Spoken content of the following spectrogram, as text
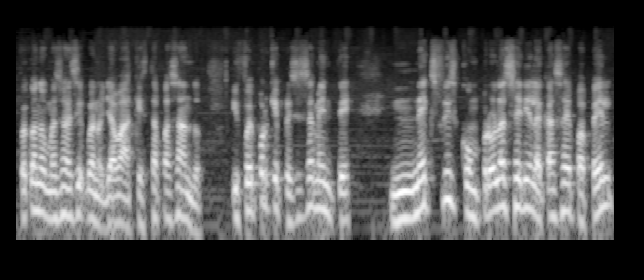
fue cuando comenzaron a decir, bueno, ya va, ¿qué está pasando? Y fue porque precisamente Netflix compró la serie La Casa de Papel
